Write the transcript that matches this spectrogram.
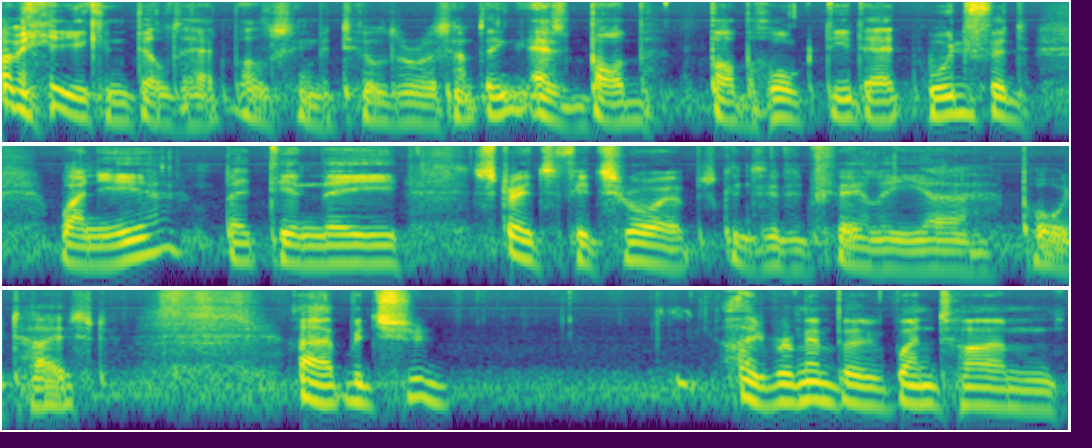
I mean, you can build out Waltzing Matilda or something, as Bob Bob Hawke did at Woodford one year, but in the streets of Fitzroy it was considered fairly uh, poor taste. Uh, which I remember one time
